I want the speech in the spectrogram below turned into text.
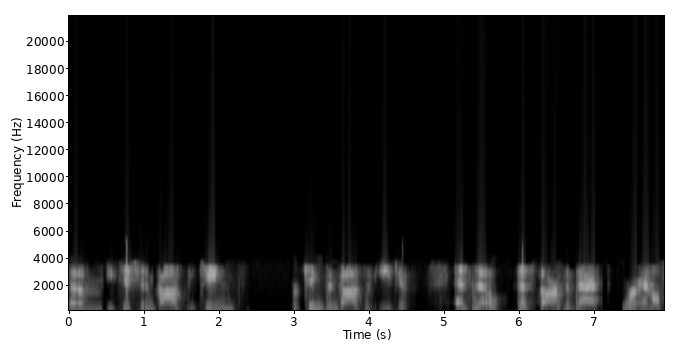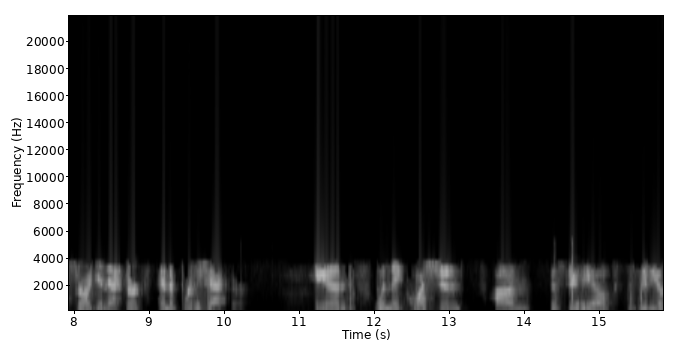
Um, Egyptian Gods and Kings? Or Kings and Gods of Egypt. And so the stars of that were an Australian actor and a British actor. And when they questioned um, the studio, the studio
